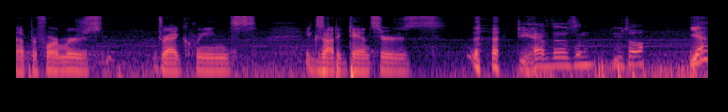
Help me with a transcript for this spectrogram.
uh, performers, drag queens, exotic dancers. Do you have those in Utah? Yeah,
